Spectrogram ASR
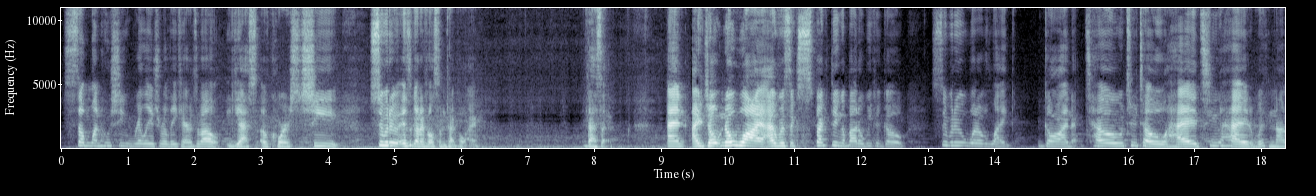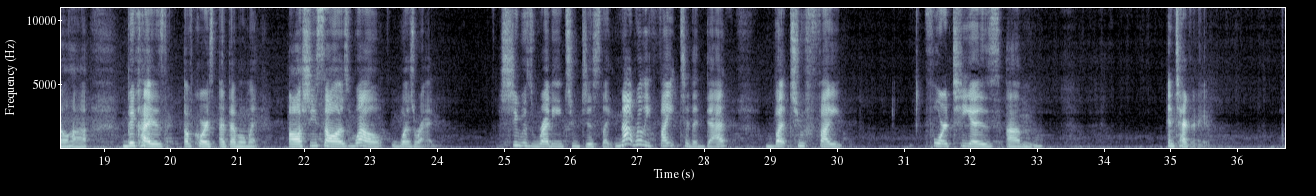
someone who she really truly cares about. Yes, of course, she Subaru is gonna feel some type of way. That's it. And I don't know why. I was expecting about a week ago Subaru would have like gone toe to toe, head to head with Nanoha. Because of course at that moment all she saw as well was red. She was ready to just like not really fight to the death, but to fight for Tia's um integrity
